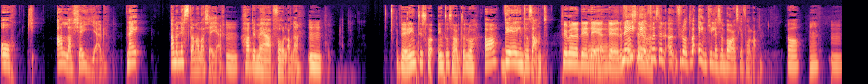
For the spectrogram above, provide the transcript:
Och alla tjejer, nej, ja men nästan alla tjejer Mm. hade med förhållanden. Mm. Det är intressant, intressant ändå. Ja, det är intressant. För jag menar det är det, Eh, det, är det nej, första nej jag med. förresten, eh, förlåt, det var en kille som bara ska förhållanden. Ja. Mm. Mm.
